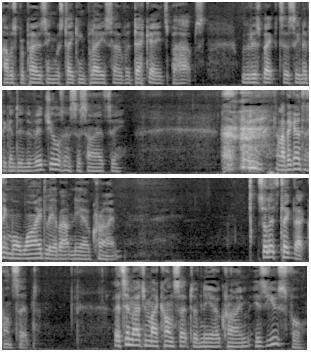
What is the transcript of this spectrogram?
I was proposing was taking place over decades, perhaps with respect to significant individuals in society. and I began to think more widely about neo crime. So let's take that concept. Let's imagine my concept of neo crime is useful.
